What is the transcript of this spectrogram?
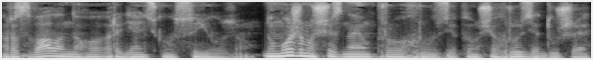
розваленого радянського союзу. Ну, можемо щось знаємо про Грузію, тому що Грузія дуже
